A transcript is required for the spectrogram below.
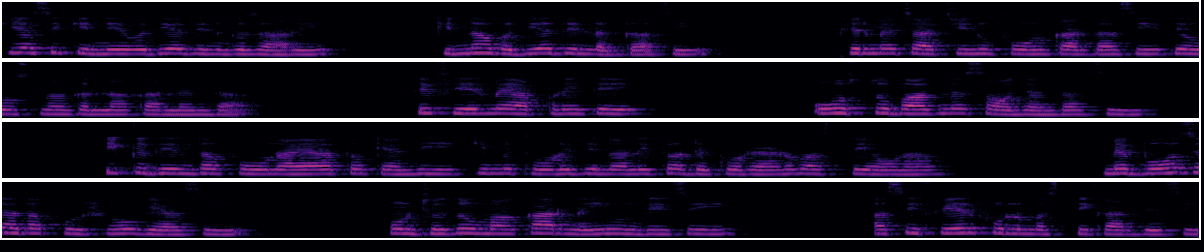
ਕਿ ਅਸੀਂ ਕਿੰਨੇ ਵਧੀਆ ਦਿਨ ਗੁਜ਼ਾਰੇ, ਕਿੰਨਾ ਵਧੀਆ ਦਿਨ ਲੱਗਾ ਸੀ। ਫਿਰ ਮੈਂ ਚਾਚੀ ਨੂੰ ਫੋਨ ਕਰਦਾ ਸੀ ਤੇ ਉਸ ਨਾਲ ਗੱਲਾਂ ਕਰ ਲੈਂਦਾ ਤੇ ਫਿਰ ਮੈਂ ਆਪਣੇ ਤੇ ਉਸ ਤੋਂ ਬਾਅਦ ਮੈਂ ਸੌ ਜਾਂਦਾ ਸੀ। ਇੱਕ ਦਿਨ ਦਾ ਫੋਨ ਆਇਆ ਤਾਂ ਕਹਿੰਦੀ ਕਿ ਮੈਂ ਥੋੜੇ ਦਿਨਾਂ ਲਈ ਤੁਹਾਡੇ ਕੋਲ ਰਹਿਣ ਵਾਸਤੇ ਆਉਣਾ। ਮੈਂ ਬਹੁਤ ਜ਼ਿਆਦਾ ਖੁਸ਼ ਹੋ ਗਿਆ ਸੀ ਹੁਣ ਜਦੋਂ ਮਾਂ ਘਰ ਨਹੀਂ ਹੁੰਦੀ ਸੀ, ਅਸੀਂ ਫੇਰ ਫੁੱਲ ਮਸਤੀ ਕਰਦੇ ਸੀ।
